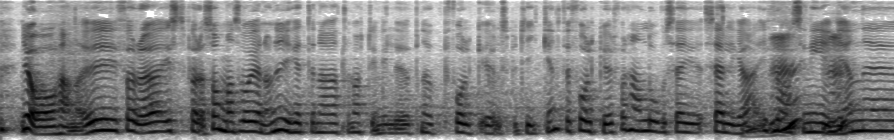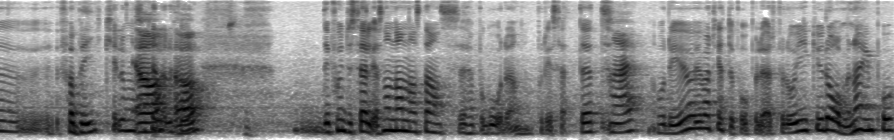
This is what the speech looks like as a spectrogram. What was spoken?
Ja, han har ju förra, i förra sommaren så var ju en av nyheterna att Martin ville öppna upp folkölsbutiken. För folköl får han lov att säl- sälja ifrån sin egen eh, fabrik eller vad man ska kalla Ja, det för. ja. Det får inte säljas någon annanstans här på gården på det sättet. Nej. Och det har ju varit jättepopulärt för då gick ju damerna in på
